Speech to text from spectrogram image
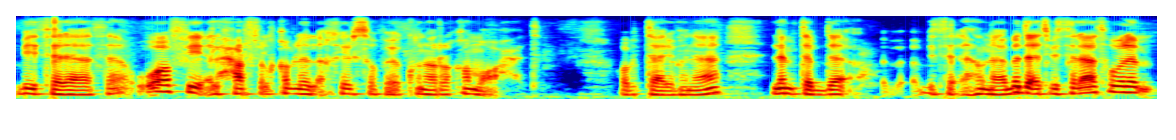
بثلاثة وفي الحرف القبل الأخير سوف يكون الرقم واحد. وبالتالي هنا لم تبدأ بث... هنا بدأت بثلاثة ولم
